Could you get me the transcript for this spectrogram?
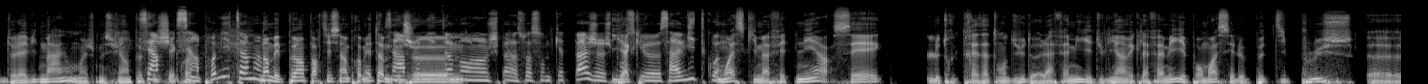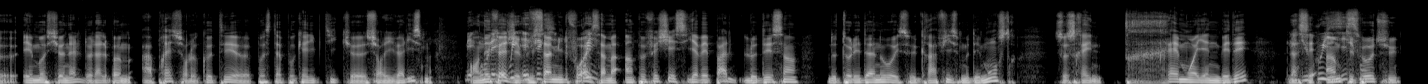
de l'avis de Marion. Moi, je me suis un peu C'est fait un, chier, c'est un premier tome. Non, mais peu importe si c'est un premier tome. c'est un Je- premier tome en, je sais pas, à 64 pages. Je a pense que- que ça va vite, quoi. Moi, ce qui m'a fait tenir, c'est le truc très attendu de la famille et du lien avec la famille. Et pour moi, c'est le petit plus euh, émotionnel de l'album. Après, sur le côté euh, post-apocalyptique euh, survivalisme, Mais en effet, oui, j'ai vu ça mille fois et ça m'a un peu fait chier. S'il n'y avait pas le dessin de Toledano et ce graphisme des monstres, ce serait une très moyenne BD. Là, c'est un petit sont. peu au-dessus.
